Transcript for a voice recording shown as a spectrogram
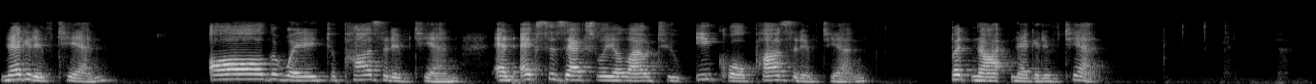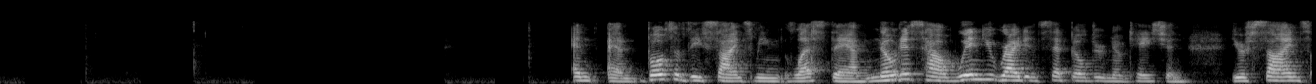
negative 10, all the way to positive 10, and x is actually allowed to equal positive 10, but not negative 10. And, and both of these signs mean less than. Notice how when you write in set builder notation, your signs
